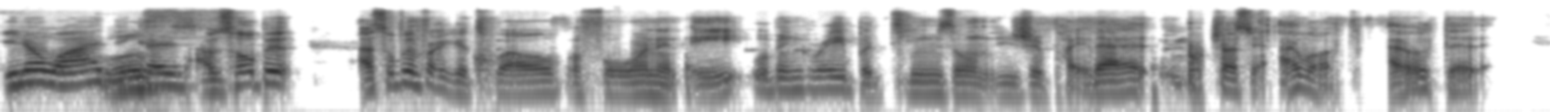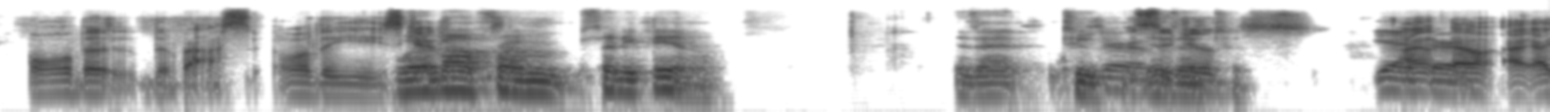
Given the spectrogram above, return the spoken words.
You know why? We'll Because I was hoping I was hoping for like a 12, a 4, and an 8 would have been great, but teams don't usually play that. Trust me, I looked. I looked at all the the roster, all the what schedules. about from Citi Field? Is that two? Zero. is City that yeah, I. I, I,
